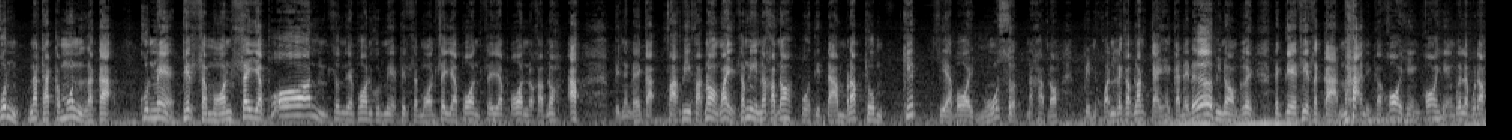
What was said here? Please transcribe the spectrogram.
คุณนัทกมลละกะคุณแม่เพชรสมรสยพรสยพรคุณแม่เพชรสมรสยพรสยพรเนาะครับเนาะอ้าวเป็นยังไงกะฝากพี่ฝากน้องไว้สำนีนะครับเนาะโปรดติดตามรับชมคลิป สียบอยหมูสดนะครับเนาะเป็นขวัญและกำลังใจให้กันเด้อพี่น้องเอ้ยแต่เตเทศกาลมานี่ก็ข้อเหงข้อเหงเบิ่แล้วพุ่นเนา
